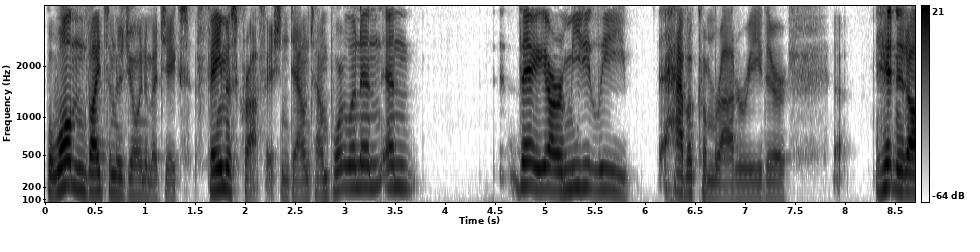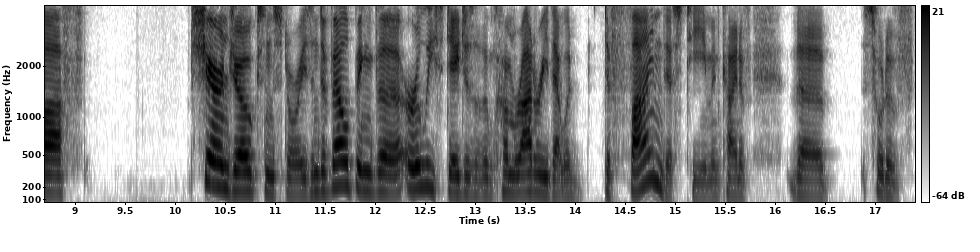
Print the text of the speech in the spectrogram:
But Walton invites him to join him at Jake's famous crawfish in downtown Portland, and and they are immediately have a camaraderie. They're uh, hitting it off, sharing jokes and stories, and developing the early stages of the camaraderie that would define this team and kind of the sort of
